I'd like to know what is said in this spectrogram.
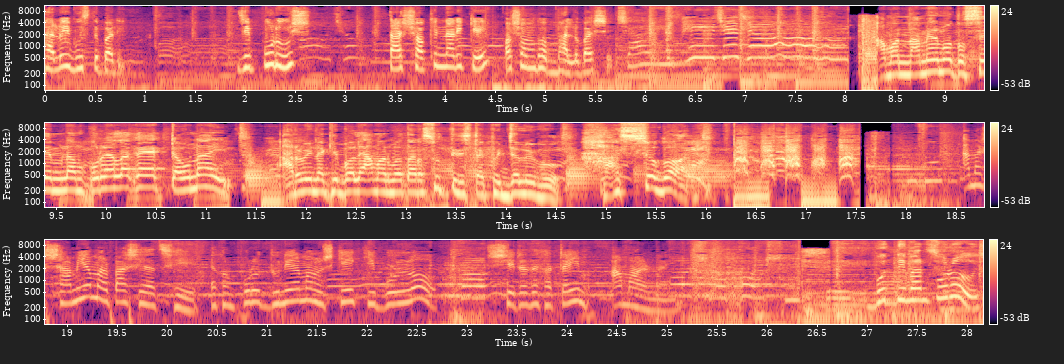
ভালোই বুঝতে পারি। যে পুরুষ তার শখের নারীকে অসম্ভব ভালোবাসে। আমার নামের মতো সেম নাম পুরো এলাকায় একটাও নাই। আর ওই নাকি বলে আমার মতো আর ছত্রিশটা খুঁজা লইব। হাস্যকর। আমার স্বামী আমার পাশে আছে। এখন পুরো দুনিয়ার মানুষকে কি বলল সেটা দেখার টাইম আমার নাই। বুদ্ধিমান পুরুষ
